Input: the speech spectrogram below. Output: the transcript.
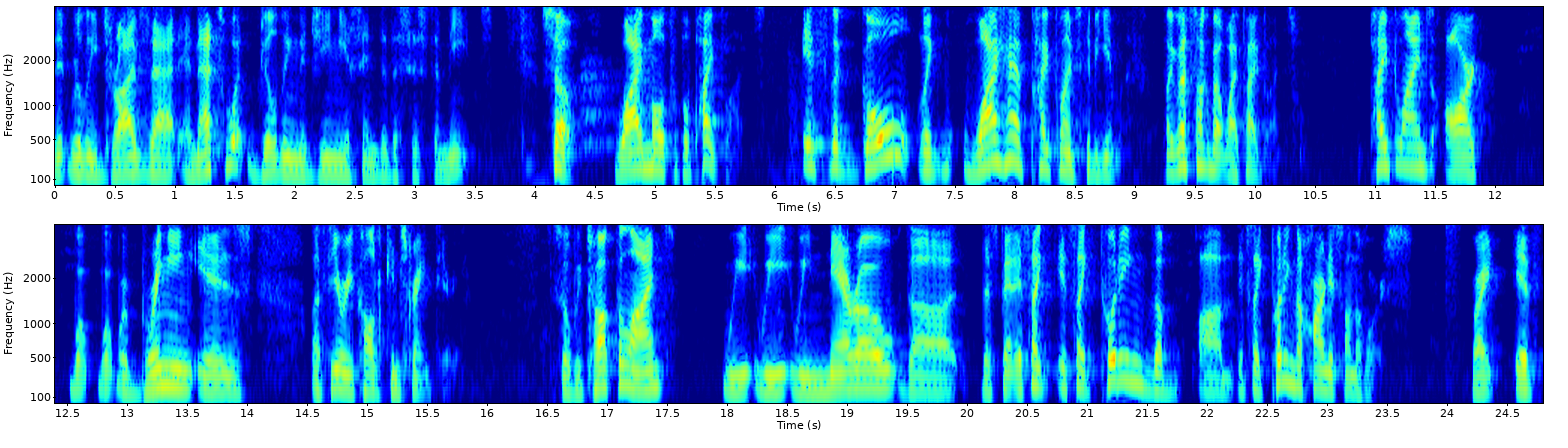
that really drives that and that's what building the genius into the system means so why multiple pipelines if the goal like why have pipelines to begin with like let's talk about why pipelines. Pipelines are what what we're bringing is a theory called constraint theory. So if we chalk the lines, we we we narrow the the span. It's like it's like putting the um it's like putting the harness on the horse, right? If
